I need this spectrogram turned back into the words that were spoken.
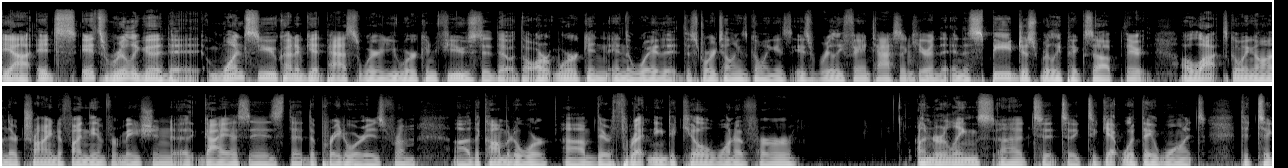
Yeah, it's it's really good. Once you kind of get past where you were confused, the the artwork and, and the way that the storytelling is going is, is really fantastic here, and the and the speed just really picks up. There a lot's going on. They're trying to find the information. Uh, Gaius is the the Praetor is from uh, the Commodore. Um, they're threatening to kill one of her underlings uh, to, to to get what they want to, to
